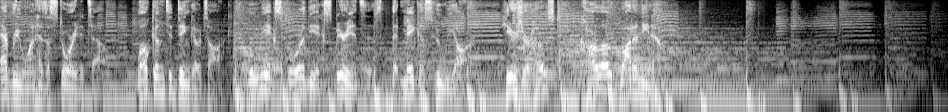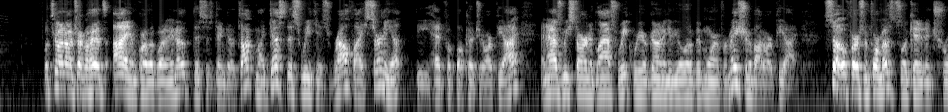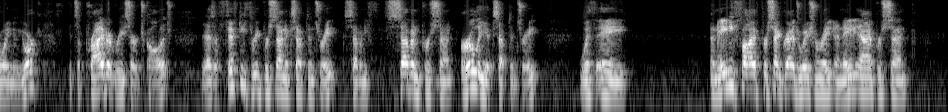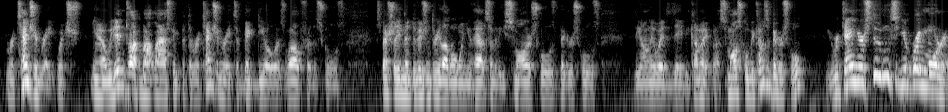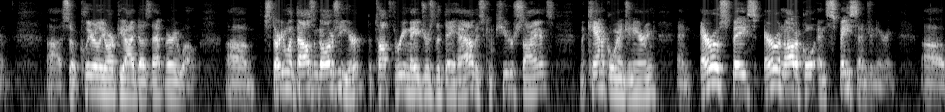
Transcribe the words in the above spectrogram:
Everyone has a story to tell. Welcome to Dingo Talk, where we explore the experiences that make us who we are. Here's your host, Carlo Guadagnino. What's going on, Chuckleheads? I am Carlo Guadagnino. This is Dingo Talk. My guest this week is Ralph Isernia, the head football coach at RPI. And as we started last week, we are going to give you a little bit more information about RPI. So, first and foremost, it's located in Troy, New York. It's a private research college. It has a 53% acceptance rate, 77% early acceptance rate, with a an 85% graduation rate and an 89% retention rate, which you know we didn't talk about last week, but the retention rate's a big deal as well for the schools, especially in the Division three level when you have some of these smaller schools, bigger schools. The only way that they become a, a small school becomes a bigger school, you retain your students and you bring more in. Uh, so clearly, RPI does that very well. Um, it's $31,000 a year. The top three majors that they have is computer science, mechanical engineering, and aerospace, aeronautical, and space engineering. Uh,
